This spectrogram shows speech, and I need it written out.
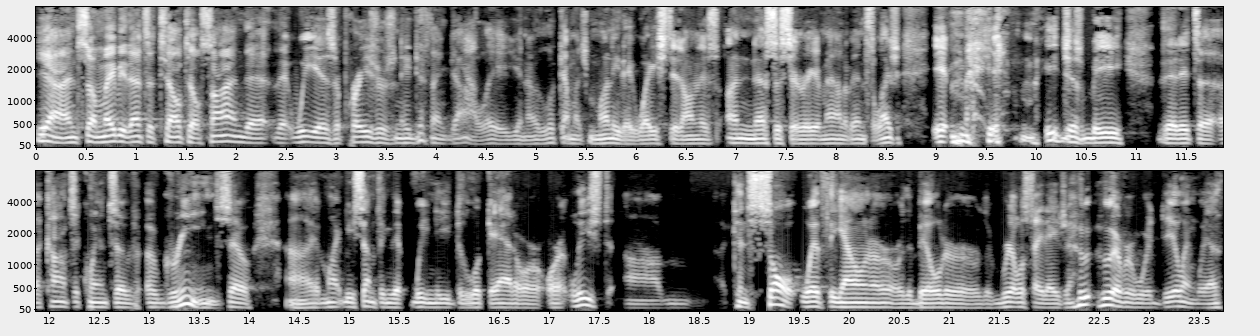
Yeah, and so maybe that's a telltale sign that that we as appraisers need to think, golly, you know, look how much money they wasted on this unnecessary amount of insulation. It may, it may just be that it's a, a consequence of, of green. So uh, it might be something that we need to look at, or or at least um, consult with the owner or the builder or the real estate agent, who, whoever we're dealing with.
